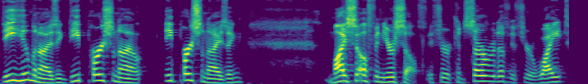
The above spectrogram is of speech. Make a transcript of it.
dehumanizing, depersonizing myself and yourself. If you're a conservative, if you're white,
